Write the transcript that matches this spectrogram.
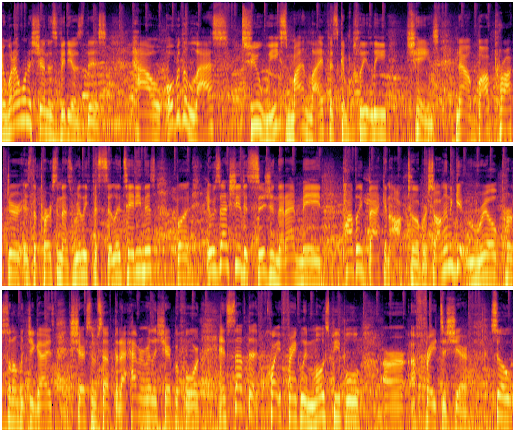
And what I want to share in this video is this, how over the last two weeks, my life has completely changed. Now, Bob Proctor is the person that's really facilitating this, but it was actually a decision that I made probably back in October. So I'm gonna get real personal with you guys, share some stuff that I haven't really shared before, and stuff that quite frankly, most people are afraid to share. So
